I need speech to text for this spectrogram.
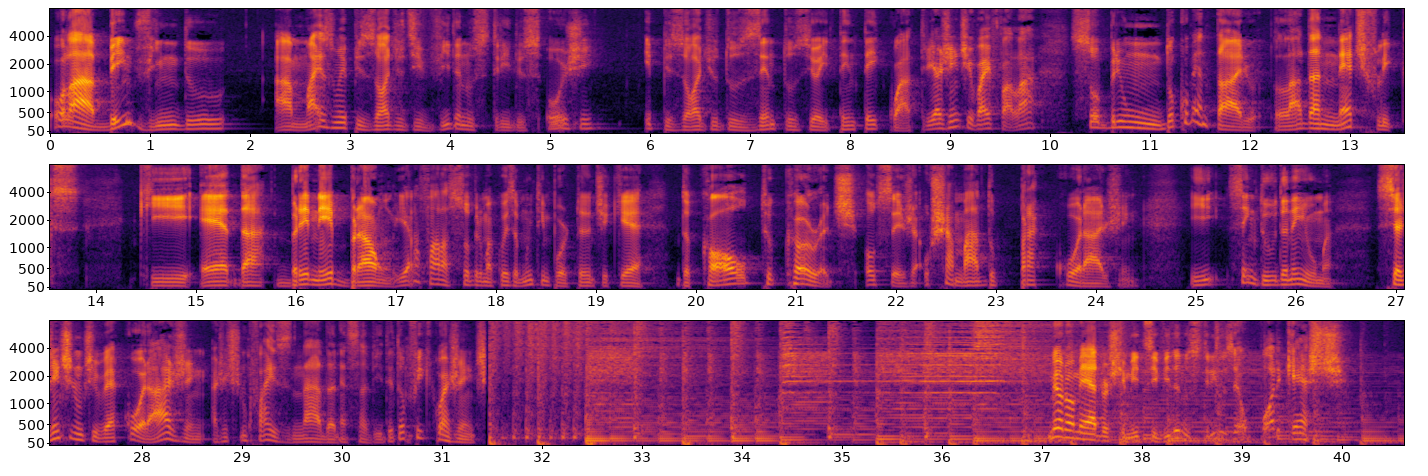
Olá, bem-vindo a mais um episódio de Vida nos Trilhos. Hoje, episódio 284. E a gente vai falar sobre um documentário lá da Netflix, que é da Brené Brown. E ela fala sobre uma coisa muito importante que é The Call to Courage, ou seja, o chamado para coragem. E, sem dúvida nenhuma, se a gente não tiver coragem, a gente não faz nada nessa vida. Então fique com a gente. Meu nome é Edward Schmitz e Vida nos Trilhos é o podcast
